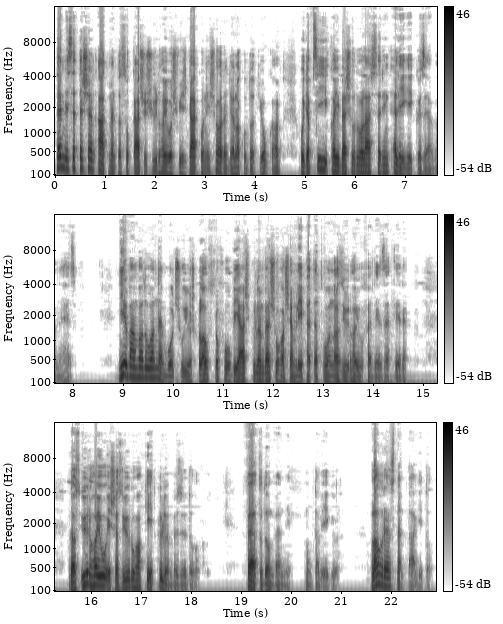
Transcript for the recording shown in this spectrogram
Természetesen átment a szokásos űrhajós vizsgákon, és arra gyanakodott joggal, hogy a pszichikai besorolás szerint eléggé közel van ehhez. Nyilvánvalóan nem volt súlyos klaustrofóbiás, különben sohasem léphetett volna az űrhajó fedélzetére. De az űrhajó és az űrruha két különböző dolog. Fel tudom venni, mondta végül. Lawrence nem tágított.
